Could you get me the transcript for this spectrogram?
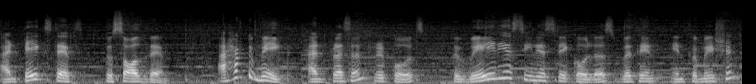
and take steps to solve them. I have to make and present reports to various senior stakeholders within information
